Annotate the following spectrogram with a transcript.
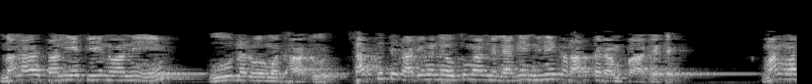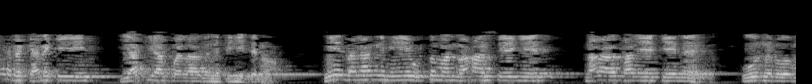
නලව තනියේ තියෙනවනේ ඌර්ණ රෝම ධාතුව සක්විත රජවන උතුමන් ලැබෙන්නේ මේක රත්තරම් පාටට මං අතර කැනකී යටියක් බලාගෙන පිහිටනවා. මේ බලන්නේ මේ උත්තමන් වහන්සේගේ නරක තලයේ තියෙන ඌර්ණරෝම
